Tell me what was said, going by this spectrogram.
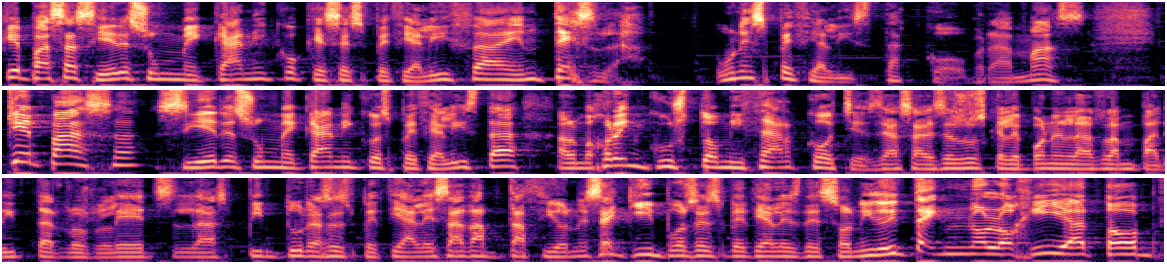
¿Qué pasa si eres un mecánico que se especializa en Tesla? un especialista cobra más. ¿Qué pasa si eres un mecánico especialista, a lo mejor en customizar coches? Ya sabes, esos que le ponen las lamparitas, los LEDs, las pinturas especiales, adaptaciones, equipos especiales de sonido y tecnología top.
